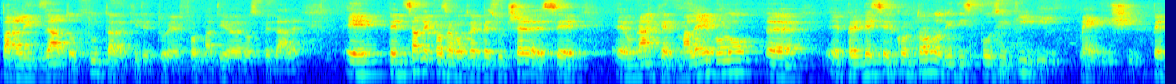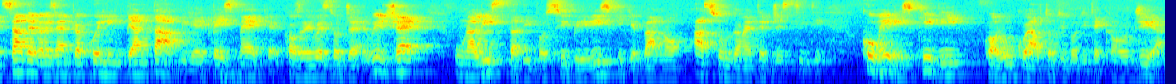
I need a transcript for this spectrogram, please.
paralizzato tutta l'architettura informativa dell'ospedale. E pensate cosa potrebbe succedere se un hacker malevolo eh, prendesse il controllo di dispositivi medici. Pensate per esempio a quelli impiantabili, ai pacemaker, cose di questo genere. Quindi c'è una lista di possibili rischi che vanno assolutamente gestiti come i rischi di qualunque altro tipo di tecnologia.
